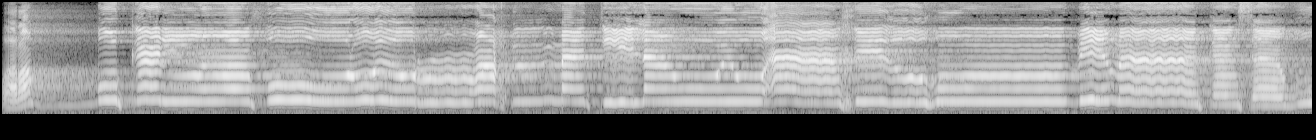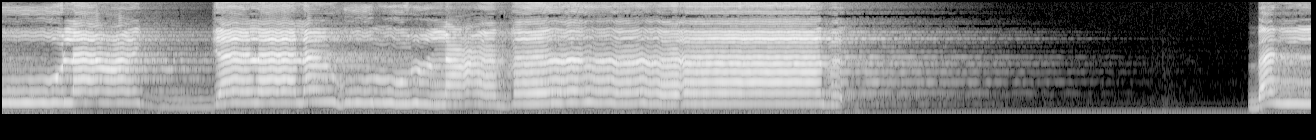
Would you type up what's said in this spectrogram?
وربك الغفور ذو الرحمة لو يؤاخذهم بما كسبوا لعجل لهم العذاب. بل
